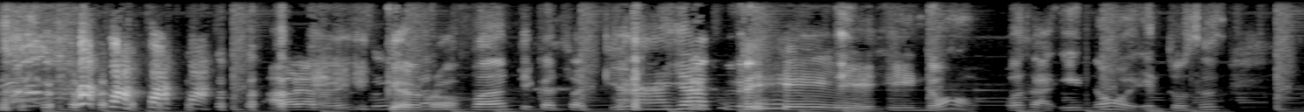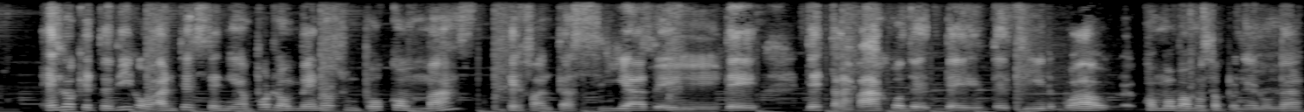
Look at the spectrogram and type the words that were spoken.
Ahora resulta- Qué romántica, Shakira. Cállate. Y, y no, o sea, y no. Entonces, es lo que te digo, antes tenían por lo menos un poco más de fantasía, Sí. de, de, de trabajo, de, de decir, wow, ¿cómo vamos a poner una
